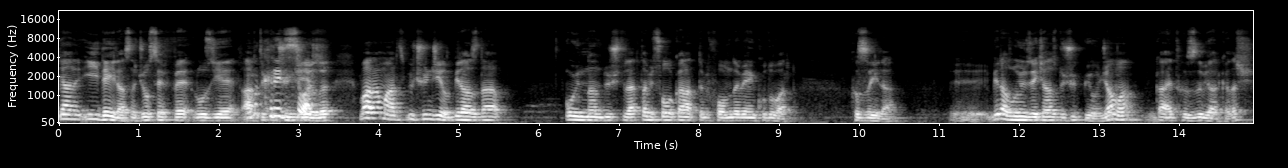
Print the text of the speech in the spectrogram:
yani iyi değil aslında. Joseph ve Rozier artık kredisi 3. var. yılı var ama artık 3. yıl biraz daha oyundan düştüler. Tabii sol kanatta bir formda bir Enkudu var. Hızıyla. Ee, Biraz oyun zekası düşük bir oyuncu ama gayet hızlı bir arkadaş.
